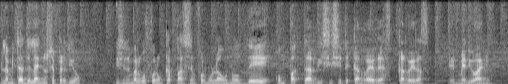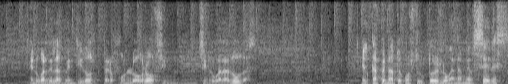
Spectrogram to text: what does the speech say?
la mitad del año se perdió y sin embargo fueron capaces en Fórmula 1 de compactar 17 carreras, en medio año en lugar de las 22, pero fue un logro sin, sin lugar a dudas. El campeonato de constructores lo gana Mercedes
